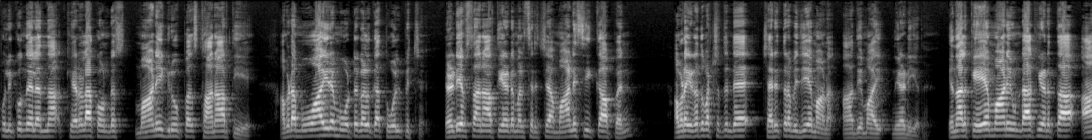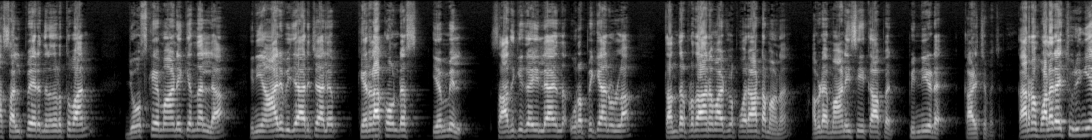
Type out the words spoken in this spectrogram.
പുലിക്കുന്നേൽ എന്ന കേരള കോൺഗ്രസ് മാണി ഗ്രൂപ്പ് സ്ഥാനാർത്ഥിയെ അവിടെ മൂവായിരം വോട്ടുകൾക്ക് തോൽപ്പിച്ച് എൽ ഡി എഫ് സ്ഥാനാർത്ഥിയായിട്ട് മത്സരിച്ച മാണി സി കാപ്പൻ അവിടെ ഇടതുപക്ഷത്തിന്റെ ചരിത്ര വിജയമാണ് ആദ്യമായി നേടിയത്. എന്നാൽ കെ എം മാണി ഉണ്ടാക്കിയെടുത്ത ആ സൽപ്പേര് നിലനിർത്തുവാൻ ജോസ് കെ മാണിക്ക് എന്നല്ല ഇനി ആര് വിചാരിച്ചാലും കേരള കോൺഗ്രസ് എമ്മിൽ സാധിക്കുകയില്ല എന്ന് ഉറപ്പിക്കാനുള്ള തന്ത്രപ്രധാനമായിട്ടുള്ള പോരാട്ടമാണ് അവിടെ മാണി സി കാപ്പൻ പിന്നീട് കാഴ്ചവെച്ചത്. കാരണം വളരെ ചുരുങ്ങിയ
